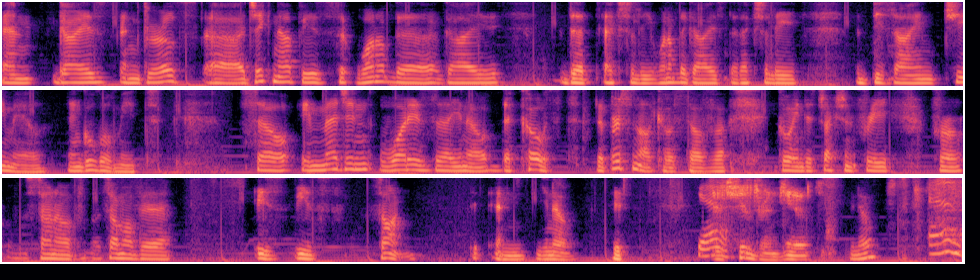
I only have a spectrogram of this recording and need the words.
And guys and girls, uh, Jake Knapp is one of the guy that actually one of the guys that actually designed Gmail and Google Meet. So imagine what is uh, you know the cost, the personal cost of uh, going distraction free for some of some of uh, his his son, and you know his, yeah. his children. You know, you know. And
